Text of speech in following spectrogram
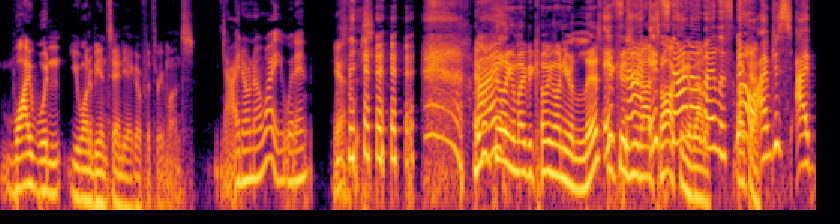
why wouldn't you want to be in San Diego for three months? I don't know why you wouldn't. Yeah. I have My- a feeling it might be coming on your list because it's not, you're not it's talking not about on my it. list. No, Okay. I'm just I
